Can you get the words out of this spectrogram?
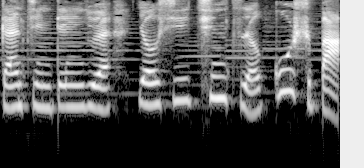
赶紧订阅“游戏亲子故事”吧。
